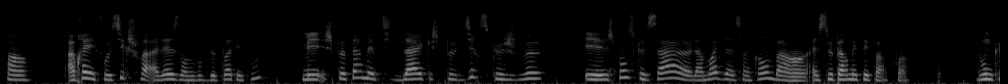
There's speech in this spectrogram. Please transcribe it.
enfin, après, il faut aussi que je sois à l'aise dans le groupe de potes et tout. Mais je peux faire mes petites blagues, je peux dire ce que je veux. Et je pense que ça, euh, la moi d'il y a 5 ans, ben, elle se le permettait pas, quoi. Donc,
